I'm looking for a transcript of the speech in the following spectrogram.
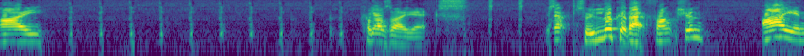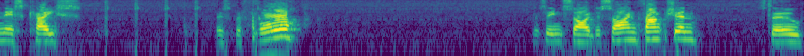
i cos ax. Yeah, so we look at that function. i in this case is the 4 It's inside the sine function. So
